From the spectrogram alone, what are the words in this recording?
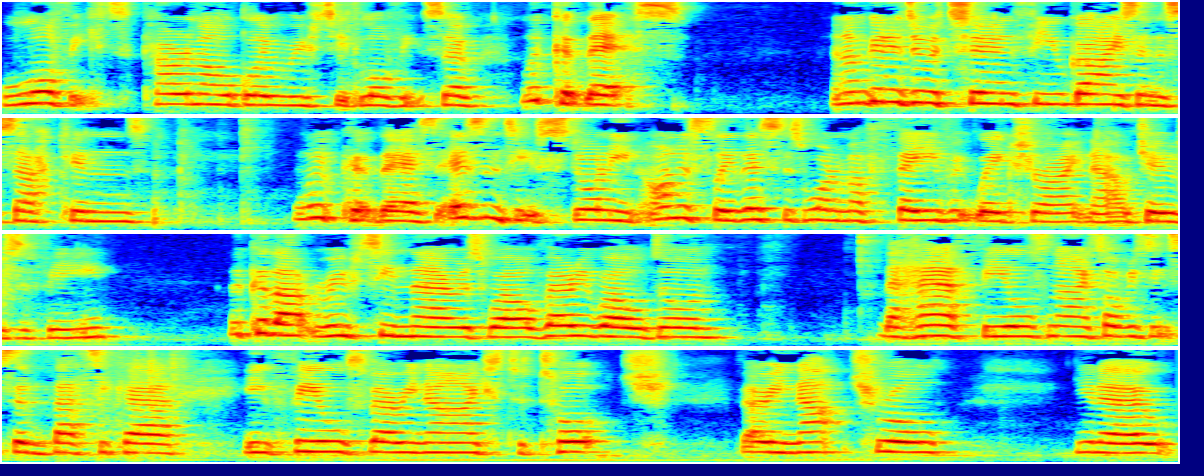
Love it. Caramel glow rooted. Love it. So look at this. And I'm going to do a turn for you guys in a second. Look at this. Isn't it stunning? Honestly, this is one of my favourite wigs right now, Josephine. Look at that rooting there as well. Very well done. The hair feels nice. Obviously, it's synthetic hair. It feels very nice to touch. Very natural. You know,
